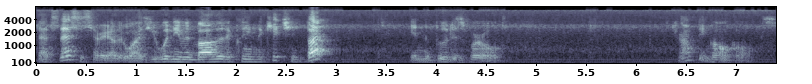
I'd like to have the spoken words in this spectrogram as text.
That's necessary, otherwise you wouldn't even bother to clean the kitchen. But in the Buddha's world, dropping all goals.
